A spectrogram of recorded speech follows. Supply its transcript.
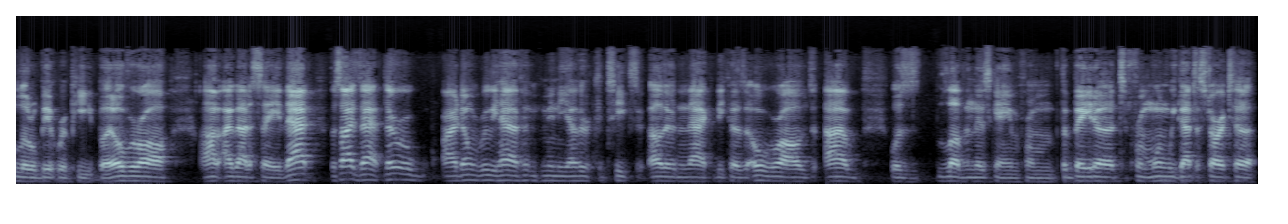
little bit repeat. But overall, I, I got to say that. Besides that, there were I don't really have many other critiques other than that because overall, I was loving this game from the beta to, from when we got to start to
